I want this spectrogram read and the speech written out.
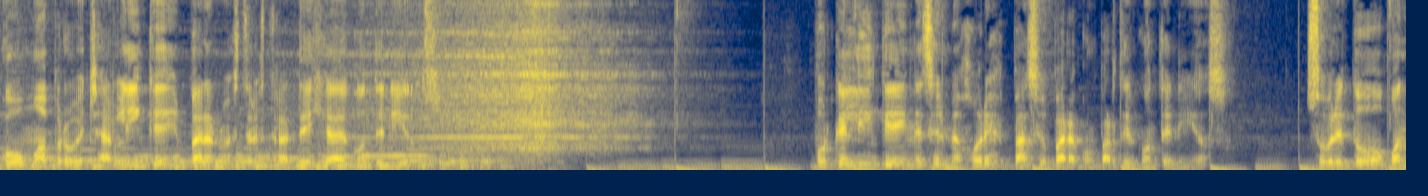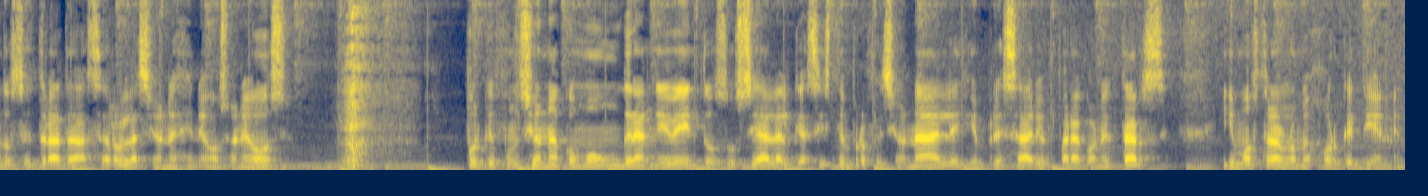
Cómo aprovechar LinkedIn para nuestra estrategia de contenidos. ¿Por qué LinkedIn es el mejor espacio para compartir contenidos? Sobre todo cuando se trata de hacer relaciones de negocio a negocio. Porque funciona como un gran evento social al que asisten profesionales y empresarios para conectarse y mostrar lo mejor que tienen.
